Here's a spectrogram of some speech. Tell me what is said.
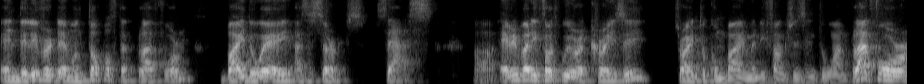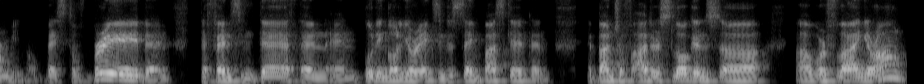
and deliver them on top of that platform, by the way, as a service, SaaS. Uh, everybody thought we were crazy trying to combine many functions into one platform, you know, best of breed and defense in depth and, and putting all your eggs in the same basket and a bunch of other slogans uh, uh, were flying around.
